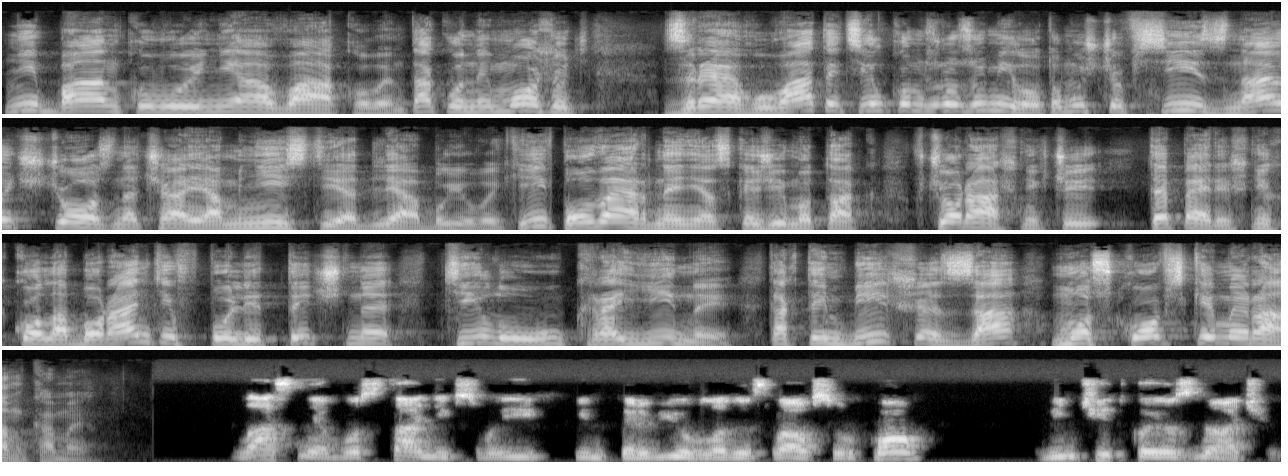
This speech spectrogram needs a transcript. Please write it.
ні банковою, ні аваковим. Так вони можуть зреагувати цілком зрозуміло, тому що всі знають, що означає амністія для бойовиків, повернення, скажімо так, вчорашніх чи теперішніх колаборантів в політичне тіло України, так тим більше за московськими рамками. Власне, в останніх своїх інтерв'ю Владислав Сурков він чітко й означив,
